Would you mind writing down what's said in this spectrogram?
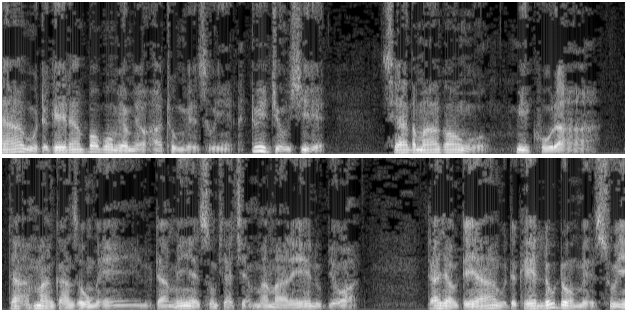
ရားကိုတကယ်တမ်းပေါ့ပေါ့မြောက်မြောက်အားထုတ်မယ်ဆိုရင်အတွေ့အကြုံရှိတဲ့ဆရာသမားကောင်းကိုမိခိုတာဒါအမှန်ကန်ဆုံးပဲလို့ဒါမင်းရဲ့ဆုံးဖြတ်ချက်မှန်ပါတယ်လို့ပြောရတယ်ဒါကြောင့်တရားကိုတကယ်လုပ်တော့မယ်ဆိုရ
